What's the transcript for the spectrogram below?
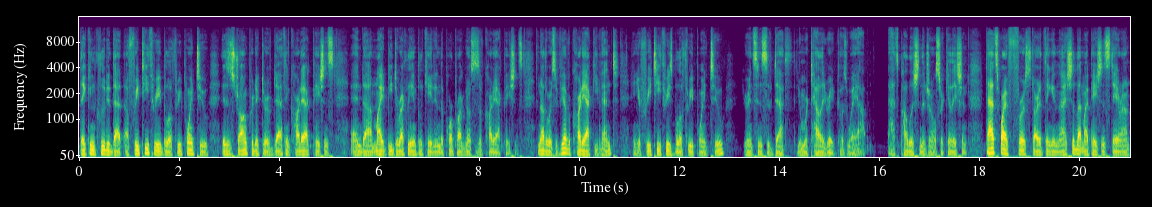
they concluded that a free T3 below 3.2 is a strong predictor of death in cardiac patients and uh, might be directly implicated in the poor prognosis of cardiac patients. In other words, if you have a cardiac event and your free T3 is below 3.2, your incidence of death, your mortality rate goes way up. That's published in the journal Circulation. That's where I first started thinking I should let my patients stay around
